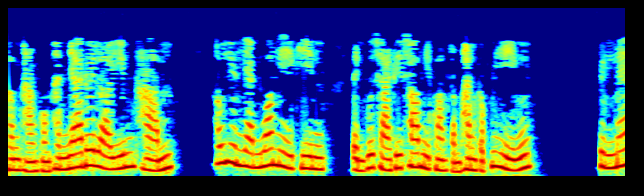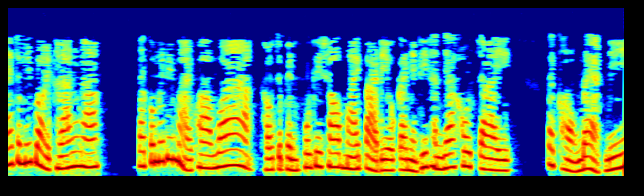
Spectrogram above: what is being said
คำถามของธัญญาด้วยรอยยิ้มขำเขายืนยันว่าเมคินเป็นผู้ชายที่ชอบมีความสัมพันธ์กับผู้หญิง ถึงแม้จะไม่บ่อยครั้งนัก แต่ก็ไม่ได้หมายความว่าเขาจะเป็นพวกที่ชอบไม้ป่าเดียวกันอย่างที่ธัญญาเข้าใจ แต่ของแบบนี้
